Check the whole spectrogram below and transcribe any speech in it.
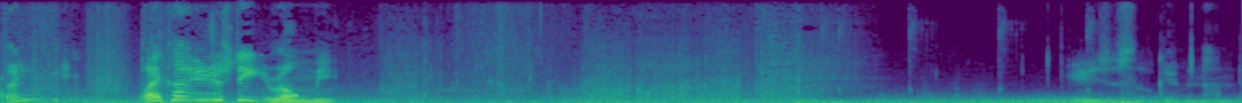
Why why can't you just eat your own meat? Jesus, little game in hand.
